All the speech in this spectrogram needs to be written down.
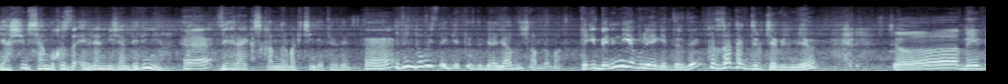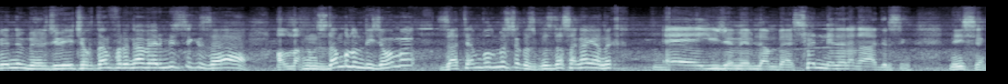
Ya şimdi sen bu kızla evlenmeyeceğim dedin ya. He. Zehra'yı kıskandırmak için getirdin. He. Efendim o yüzden getirdim ya yanlış anlama. Peki beni niye buraya getirdin? Kız zaten Türkçe bilmiyor. Yo beyefendi mercimeği çoktan fırına vermişsiniz ha. Allah'ınızdan bulun diyeceğim ama zaten bulmuşsunuz. Kız da sana yanık. Ey yüce Mevlam be sen nelere kadirsin. Neyse.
